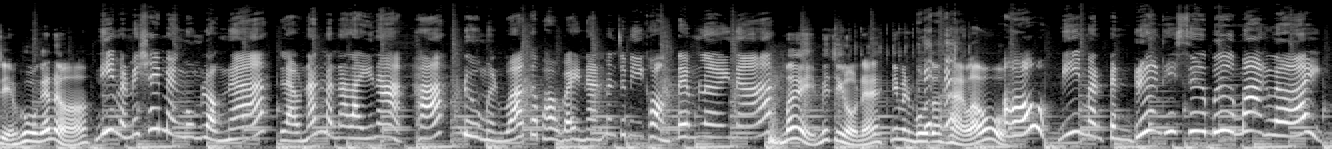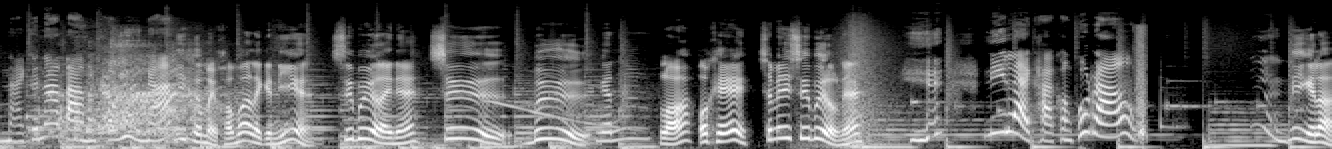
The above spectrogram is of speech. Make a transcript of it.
สีชมพูงั้นเหรอ นี่มันไม่ใช่แมงมุมหรอกนะ แล้วนั่นมันอะไรนะฮะ ดูเหมือนว่ากระเพราใบนั้นมันจะมีของเต็มเลยนะ ไม่ไม่จริงหรอกนะ นี่มันบูต่างหากแล้วโอ้วนี่มันเป็นเรื่องที่ซื่อบื้อมากเลย นายก็หน้าตาเหมันเขาอยู่นะ นี่เธอหมายความว่าอะไรกันเนี่ยซื่อบื้ออะไรนะ ซื่อบื้องั้นเหรอ โอเค ฉันไม่ได้ซื่อบื้อหรอกนะ นี่แหละค่ะของพวกเรา นี่ไงล่ะ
